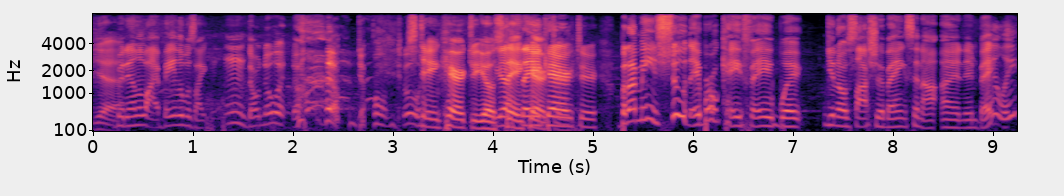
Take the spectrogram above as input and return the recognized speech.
Yeah. But then like Bayley was like, mm, "Don't do it, don't do it." Stay in character, yo. Stay in stay in character. character. But I mean, shoot, they broke kayfabe with you know Sasha Banks and uh, and, and Bayley.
